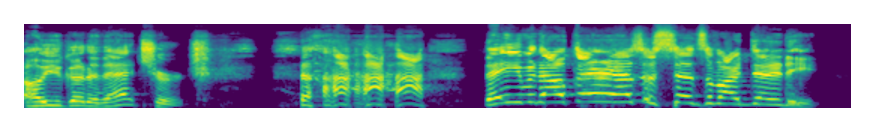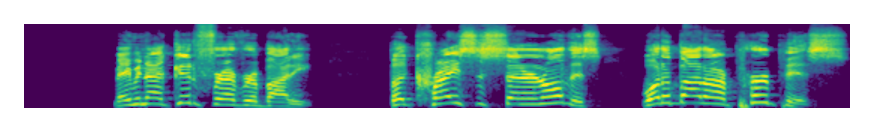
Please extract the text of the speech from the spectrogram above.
Oh, you go to that church. they even out there has a sense of identity. Maybe not good for everybody, but Christ is centering all this. What about our purpose?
